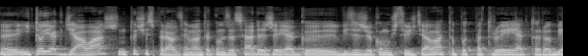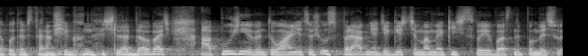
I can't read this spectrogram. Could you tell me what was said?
y, i to, jak działasz, no to się sprawdza. Mam taką zasadę, że jak y, widzę, że komuś coś działa, to podpatruję, jak to robi, a potem staram się go naśladować, a później ewentualnie coś usprawniać, jak jeszcze mamy jakieś swoje własne pomysły.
